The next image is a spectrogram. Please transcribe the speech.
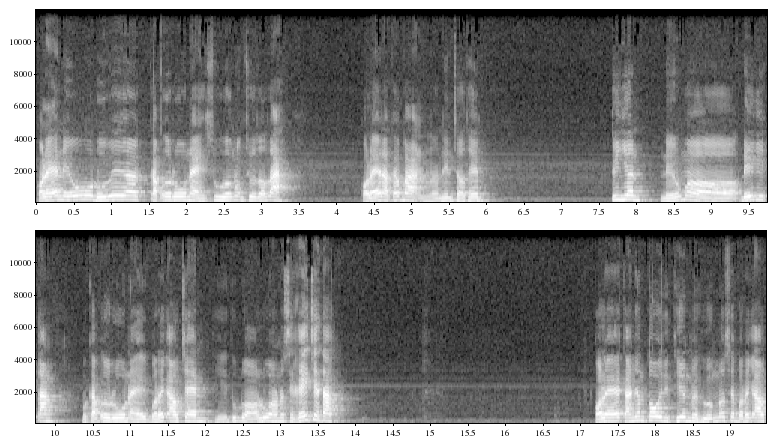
có lẽ nếu đối với cặp euro này xu hướng nó cũng chưa rõ ràng. Có lẽ là các bạn nên chờ thêm. Tuy nhiên nếu mà DXY tăng mà cặp euro này breakout trend thì lúc đó luôn nó sẽ gãy trên tăng. Có lẽ cá nhân tôi thì thiên về hướng nó sẽ breakout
